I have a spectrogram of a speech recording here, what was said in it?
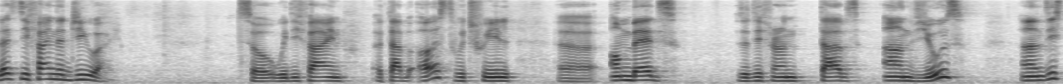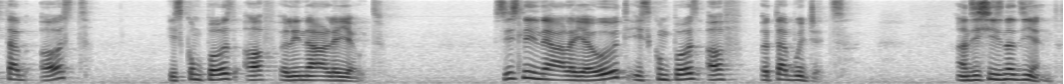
let's define a GUI. So we define a tab host which will uh, embed the different tabs and views. And this tab host is composed of a linear layout. This linear layout is composed of a tab widget. And this is not the end.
